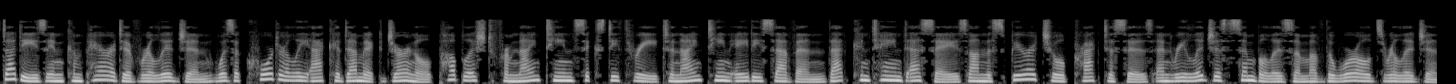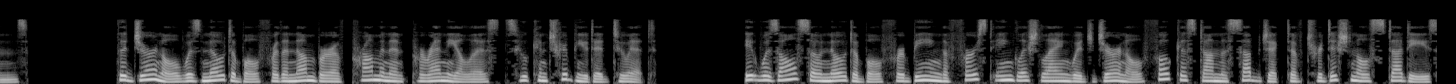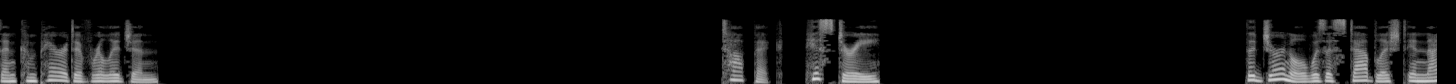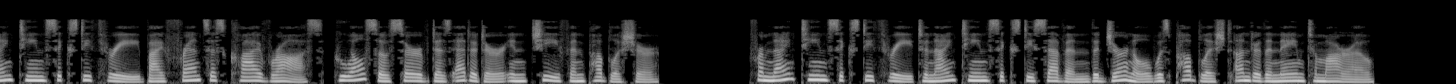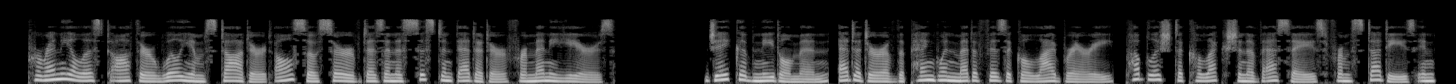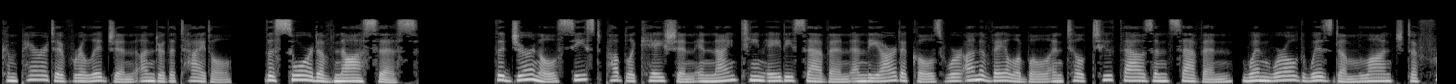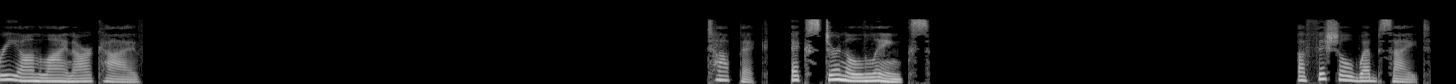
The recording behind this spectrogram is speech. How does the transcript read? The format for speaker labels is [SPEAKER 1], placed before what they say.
[SPEAKER 1] Studies in Comparative Religion was a quarterly academic journal published from 1963 to 1987 that contained essays on the spiritual practices and religious symbolism of the world's religions. The journal was notable for the number of prominent perennialists who contributed to it. It was also notable for being the first English-language journal focused on the subject of traditional studies and comparative religion. History The journal was established in 1963 by Francis Clive Ross, who also served as editor-in-chief and publisher. From 1963 to 1967 the journal was published under the name Tomorrow. Perennialist author William Stoddart also served as an assistant editor for many years. Jacob Needleman, editor of the Penguin Metaphysical Library, published a collection of essays from studies in comparative religion under the title, The Sword of Gnosis. The journal ceased publication in 1987 and the articles were unavailable until 2007, when World Wisdom launched a free online archive. External links Official website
